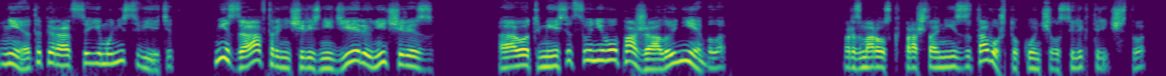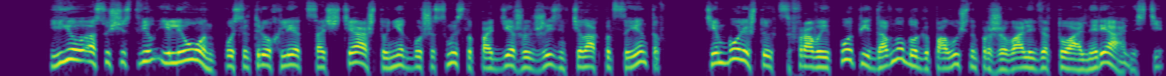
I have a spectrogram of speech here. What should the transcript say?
Нет, операция ему не светит. Ни завтра, ни через неделю, ни через... А вот месяца у него, пожалуй, не было. Разморозка прошла не из-за того, что кончилось электричество. Ее осуществил и Леон после трех лет, сочтя, что нет больше смысла поддерживать жизнь в телах пациентов, тем более, что их цифровые копии давно благополучно проживали в виртуальной реальности.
